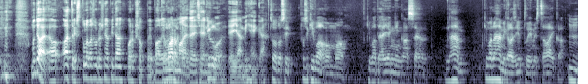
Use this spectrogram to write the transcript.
Mutta joo, ajatteliko että tulevaisuudessa vielä pitää workshoppeja paljon? Varmaan, että ei se niinku, ei jää mihinkään. Se on tosi, tosi kivaa hommaa. Kiva tehdä jengin kanssa ja nähdä, kiva nähdä, minkälaisia juttuja ihmiset saa aikaa. Mm.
